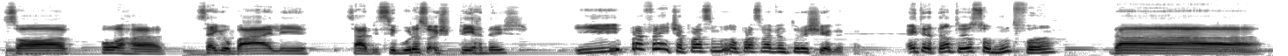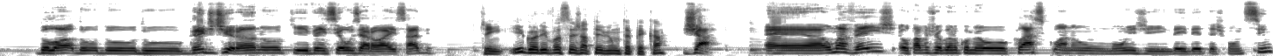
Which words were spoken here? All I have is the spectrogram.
Só, porra, segue o baile, sabe? Segura suas perdas e pra frente, a próxima, a próxima aventura chega, cara. Entretanto, eu sou muito fã da. Do, do, do, do grande tirano que venceu os heróis, sabe? Sim. Igor, e você já teve um TPK? Já. É, uma vez eu tava jogando com o meu clássico anão monge em D&D 3.5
